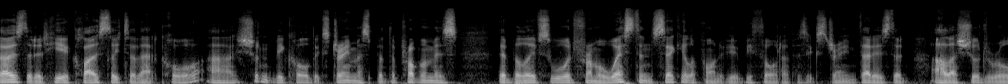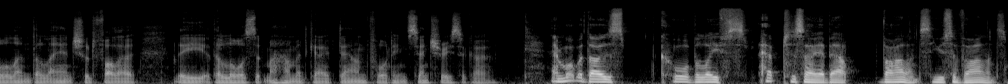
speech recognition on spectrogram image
those that adhere closely to that core uh, shouldn't be called extremists. But the problem is their beliefs would, from a Western secular point of view, be thought of as extreme. That is, that Allah should rule and the land should follow the the laws that Muhammad gave down 14 centuries ago. And what would those core beliefs have to say about violence, the use of violence?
